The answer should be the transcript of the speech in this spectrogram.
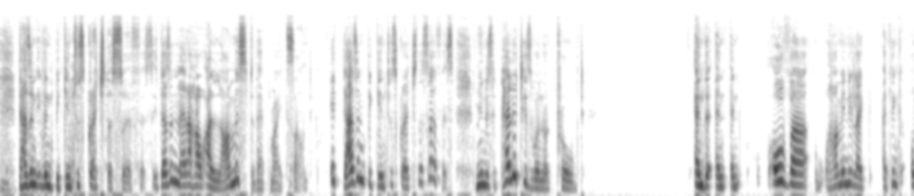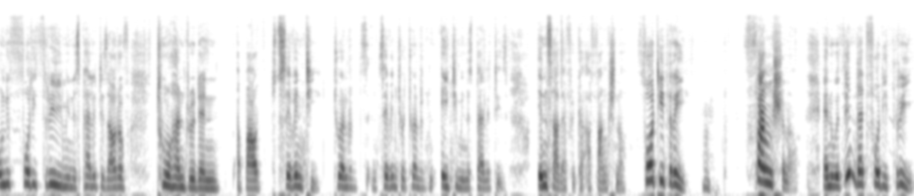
mm. doesn't even begin to scratch the surface. It doesn't matter how alarmist that might sound, it doesn't begin to scratch the surface. Municipalities were not probed. And, the, and, and over how many, like, I think only 43 municipalities out of 200 and about 70 270 or 280 municipalities in South Africa are functional. 43 hmm. functional. And within that 43,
